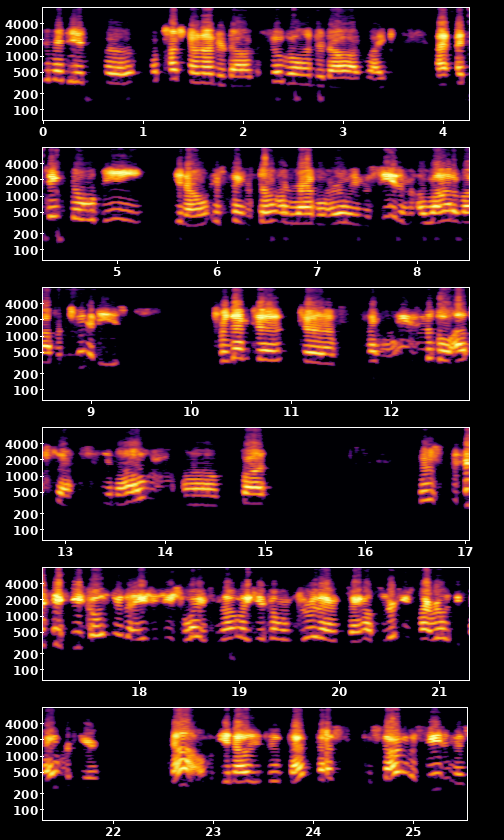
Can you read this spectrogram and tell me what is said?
you're maybe a, a, a touchdown underdog, a field goal underdog. Like, I, I think there will be, you know, if things don't unravel early in the season, a lot of opportunities for them to to have reasonable upsets, you know. Um, but there's you go through the ACC slate. It's not like you're going through there and saying, "Oh, Syracuse might really be favored here." No, you know that that's the start of the season is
